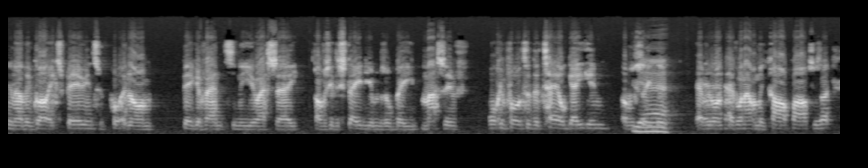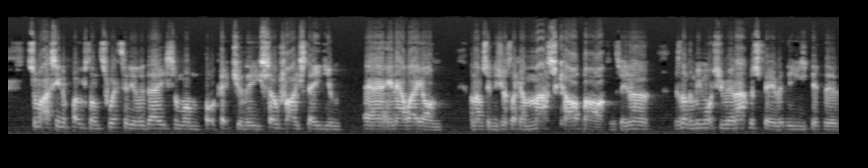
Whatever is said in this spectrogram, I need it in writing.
you know, they've got experience of putting on big events in the USA. Obviously, the stadiums will be massive. Looking forward to the tailgating. Obviously, Yeah. the, everyone, everyone out in the car parks. Like, some, I seen a post on Twitter the other day. Someone put a picture of the SoFi Stadium uh, in LA on, and obviously there's just like a mass car park, and saying, "Oh, there's not going to be much of an atmosphere at the at the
